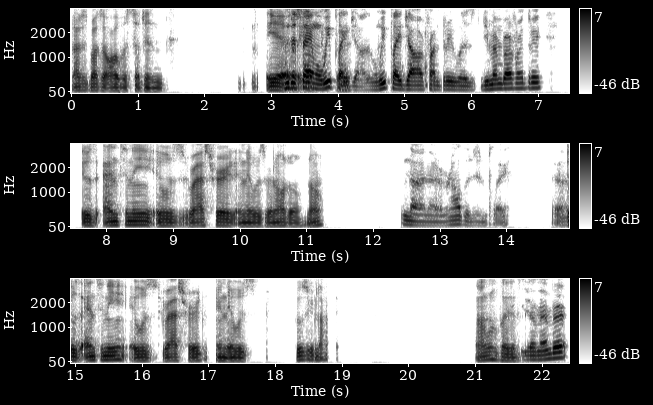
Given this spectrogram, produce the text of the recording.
not just about to all of a sudden. Yeah, I'm just saying when we played y'all, when we played y'all, our front three was. Do you remember our front three? It was Antony, it was Rashford, and it was Ronaldo. No. No, no, Ronaldo didn't play. Uh, it was Antony, it was Rashford, and it was who's your not? I don't know who played. You remember?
